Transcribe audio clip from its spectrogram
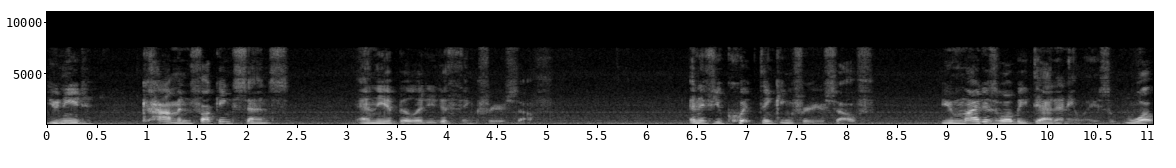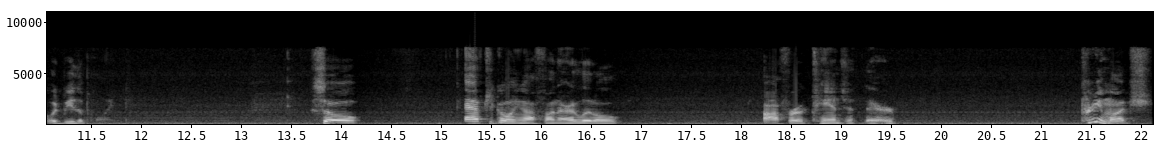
You need common fucking sense and the ability to think for yourself. And if you quit thinking for yourself, you might as well be dead anyways. What would be the point? So, after going off on our little off road tangent there, pretty much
